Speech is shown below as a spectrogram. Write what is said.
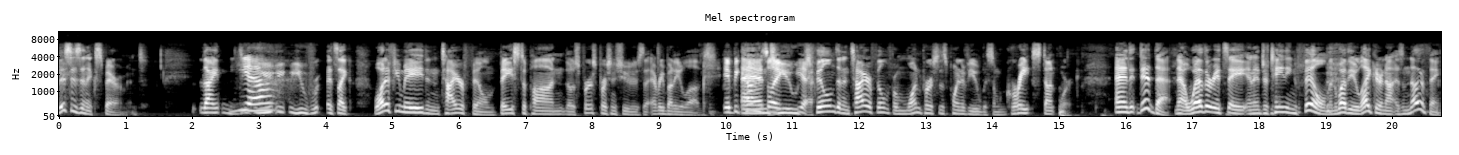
This is an experiment. Like Yeah. you, you you've it's like what if you made an entire film based upon those first person shooters that everybody loves It becomes and like you yeah. filmed an entire film from one person's point of view with some great stunt work. And it did that. Now, whether it's a an entertaining film and whether you like it or not is another thing.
